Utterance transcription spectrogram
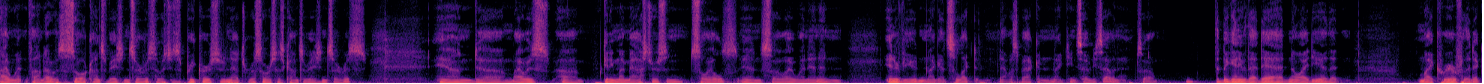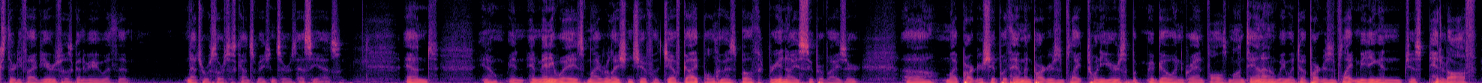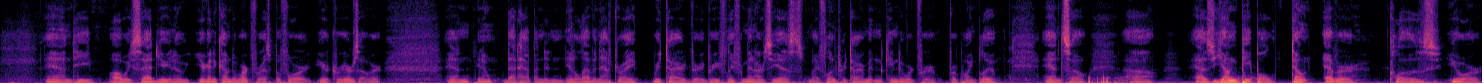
I went and found out it was the soil conservation service, which is a precursor to natural resources conservation service. And uh, I was uh, getting my master's in soils, and so I went in and interviewed, and I got selected. That was back in 1977. So, the beginning of that day, I had no idea that my career for the next 35 years was going to be with the Natural Resources Conservation Service (SCS), and you know, in, in many ways, my relationship with Jeff Geipel, who is both Brionized supervisor uh, my partnership with him and Partners in Flight 20 years ago in Great Falls, Montana. We went to a Partners in Flight meeting and just hit it off. And he always said, you, you know, you're going to come to work for us before your career's over. And, you know, that happened in, in 11 after I retired very briefly from NRCS. I flunked retirement and came to work for, for Point Blue. And so, uh, as young people, don't ever close your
